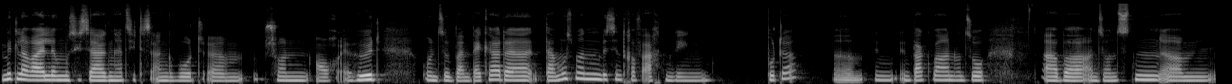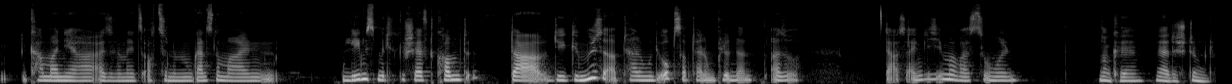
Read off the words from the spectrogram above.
Mittlerweile muss ich sagen, hat sich das Angebot ähm, schon auch erhöht. Und so beim Bäcker, da, da muss man ein bisschen drauf achten wegen Butter ähm, in, in Backwaren und so. Aber ansonsten ähm, kann man ja, also wenn man jetzt auch zu einem ganz normalen Lebensmittelgeschäft kommt, da die Gemüseabteilung und die Obstabteilung plündern. Also da ist eigentlich immer was zu holen. Okay, ja, das stimmt.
